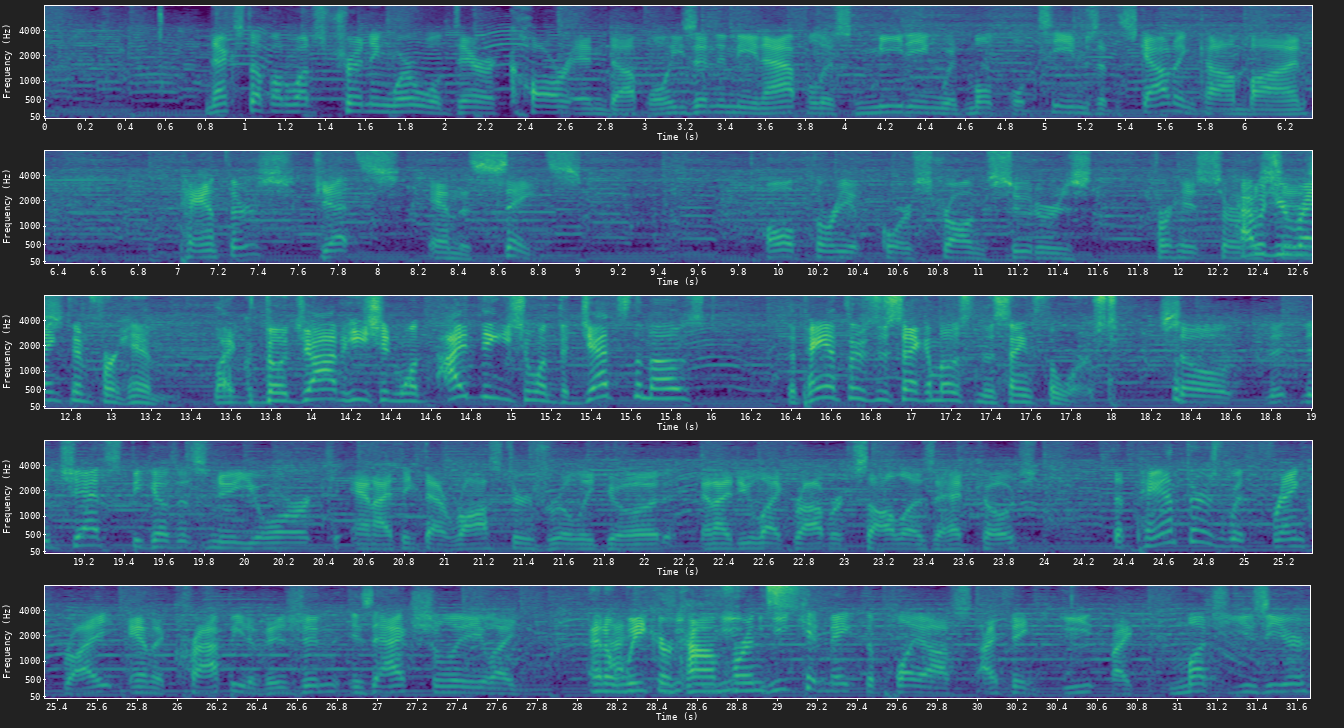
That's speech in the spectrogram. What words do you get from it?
Next up on what's trending, where will Derek Carr end up? Well, he's in Indianapolis meeting with multiple teams at the scouting combine Panthers, Jets, and the Saints. All three, of course, strong suitors for his services. How would you rank them for him? Like the job he should want. I think he should want the Jets the most, the Panthers the second most, and the Saints the worst. So the, the Jets, because it's New York, and I think that roster is really good, and I do like Robert Saleh as a head coach. The Panthers with Frank Reich and a crappy division is actually like And a weaker he- he- conference? He, can make the playoffs. I think e- like much easier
